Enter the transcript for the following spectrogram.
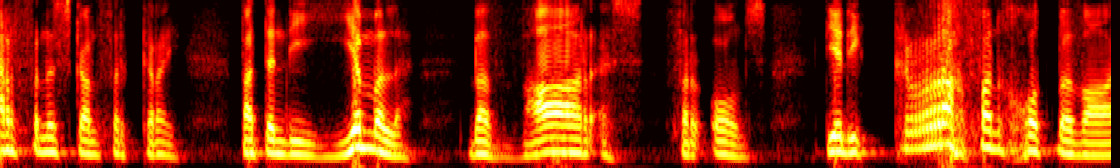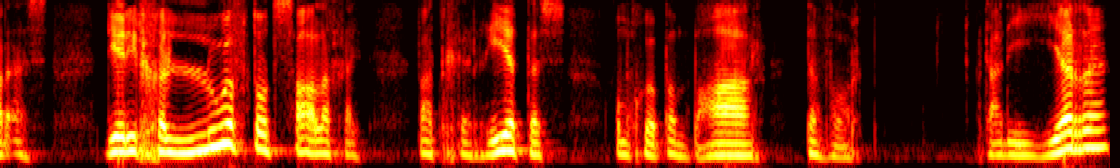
erfenis kan verkry wat in die hemele bewaar is vir ons deur die krag van God bewaar is deur die geloof tot saligheid wat gereed is om geopenbaar te word. Dat die Here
